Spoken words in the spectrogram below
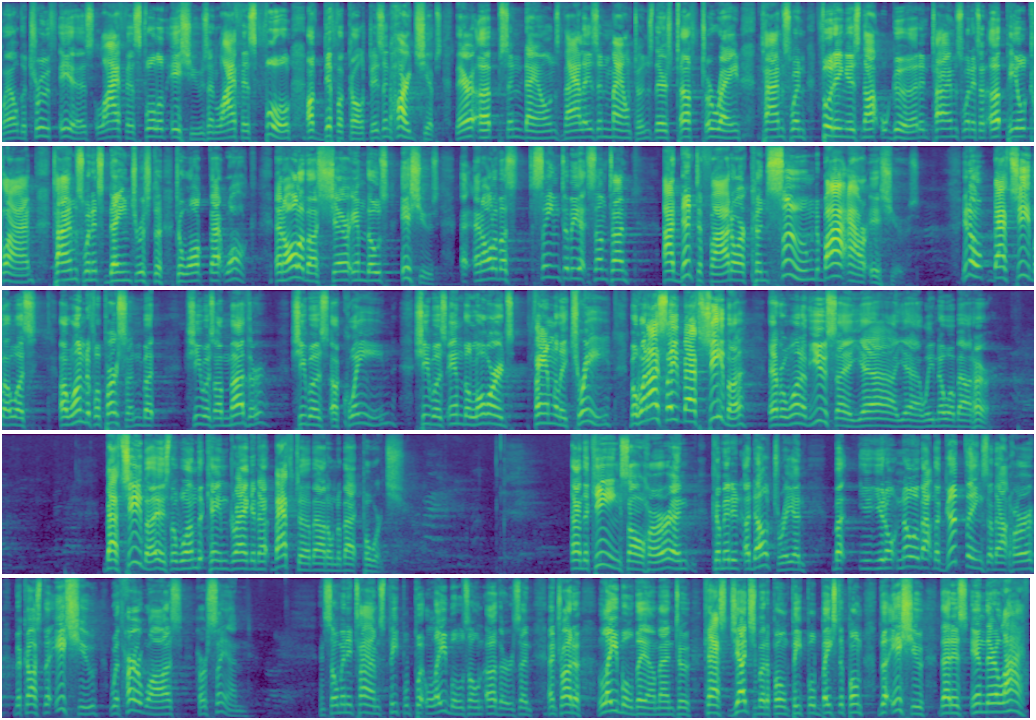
Well, the truth is, life is full of issues and life is full of difficulties and hardships. There are ups and downs, valleys and mountains. There's tough terrain, times when footing is not good, and times when it's an uphill climb, times when it's dangerous to, to walk that walk. And all of us share in those issues. And all of us seem to be at some time identified or consumed by our issues. You know, Bathsheba was a wonderful person, but she was a mother, she was a queen, she was in the Lord's family tree. But when I say Bathsheba, every one of you say, Yeah, yeah, we know about her. Bathsheba is the one that came dragging that bathtub out on the back porch. And the king saw her and committed adultery, and you, you don't know about the good things about her because the issue with her was her sin. And so many times people put labels on others and, and try to label them and to cast judgment upon people based upon the issue that is in their life.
